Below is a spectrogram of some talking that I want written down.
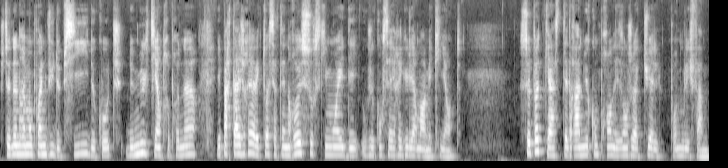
Je te donnerai mon point de vue de psy, de coach, de multi-entrepreneur et partagerai avec toi certaines ressources qui m'ont aidé ou que je conseille régulièrement à mes clientes. Ce podcast t'aidera à mieux comprendre les enjeux actuels pour nous les femmes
